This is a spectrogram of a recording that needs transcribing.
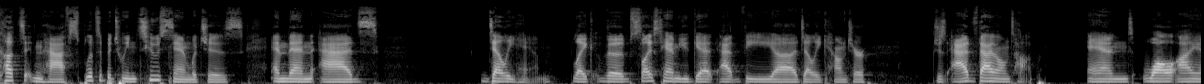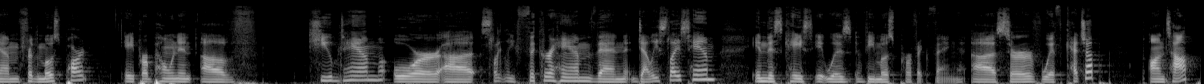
cuts it in half, splits it between two sandwiches, and then adds deli ham. Like the sliced ham you get at the uh, deli counter, just adds that on top. And while I am, for the most part, a proponent of cubed ham or uh, slightly thicker ham than deli sliced ham. In this case, it was the most perfect thing. Uh, serve with ketchup on top,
